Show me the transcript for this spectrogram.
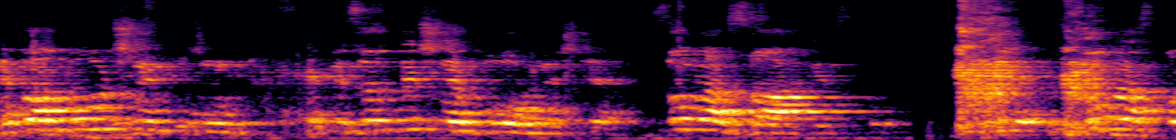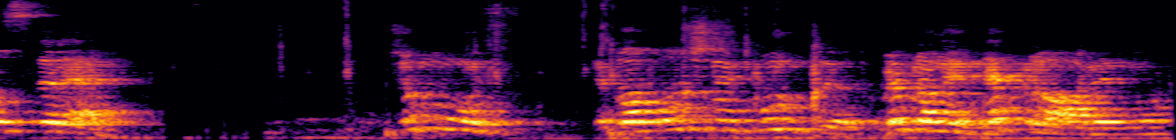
неблагополучний пункт, епізодичне вогнище, зона захисту і зона спостереження. Чомусь неблагополучний пункт вибраний неправильно.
